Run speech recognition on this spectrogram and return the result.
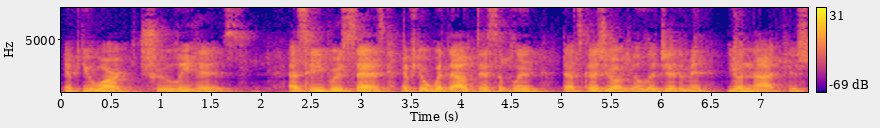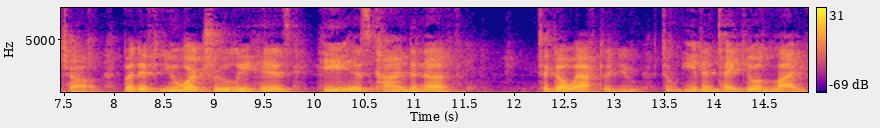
if you are truly His. As Hebrews says, if you're without discipline, that's because you're illegitimate, you're not His child. But if you are truly His, He is kind enough to go after you, to even take your life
